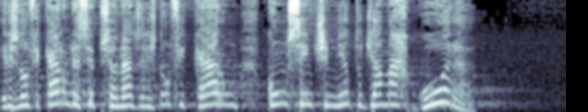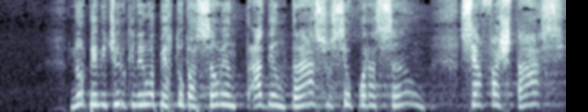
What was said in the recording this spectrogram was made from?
eles não ficaram decepcionados, eles não ficaram com um sentimento de amargura. Não permitiram que nenhuma perturbação adentrasse o seu coração, se afastasse.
